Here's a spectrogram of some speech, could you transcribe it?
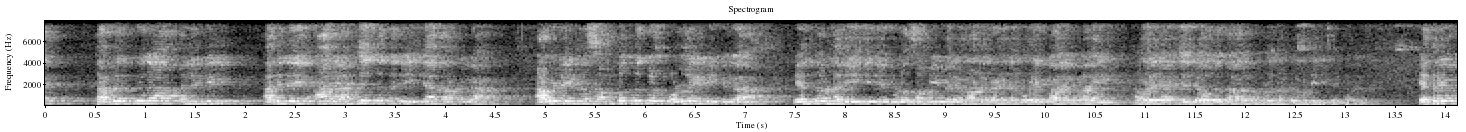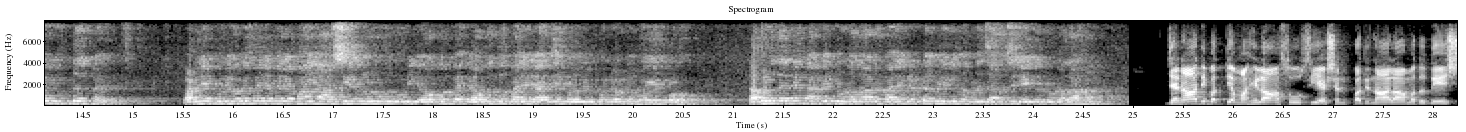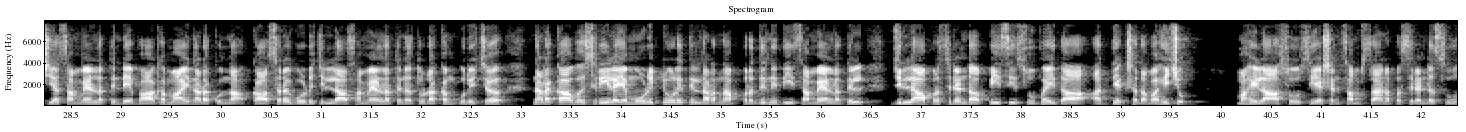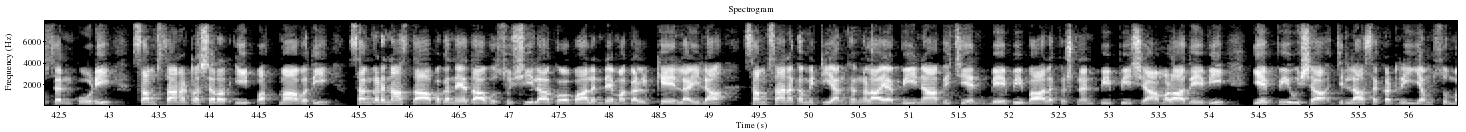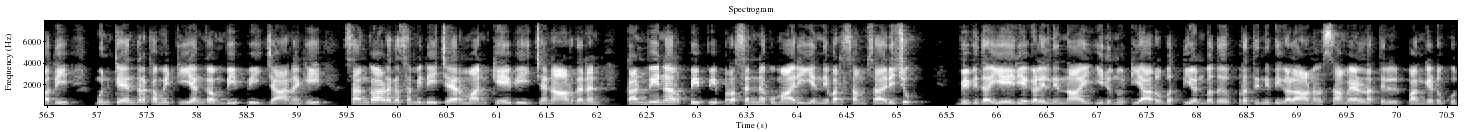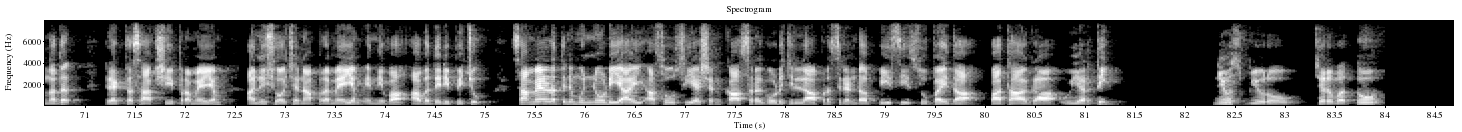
തകർക്കുക അല്ലെങ്കിൽ അതിനെ ആ രാജ്യത്തെ തന്നെ ഇല്ലാതാക്കുക അവിടെയുള്ള സമ്പത്തുകൾ കൊള്ളയടിക്കുക എന്നുള്ള രീതിയിലേക്കുള്ള സമീപനമാണ് കഴിഞ്ഞ കുറെ കാലങ്ങളായി നമ്മുടെ രാജ്യ ലോകത്താകെ നമ്മൾ കണ്ടുകൊണ്ടിരിക്കുന്നത്. എത്രയോ യുദ്ധങ്ങൾ വളരെ പുരോഗമനപരമായ ആശയങ്ങളോടുകൂടി ലോകം ലോകത്ത് പല രാജ്യങ്ങളും മുന്നോട്ട് പോയപ്പോൾ നമ്മൾ തന്നെ കണ്ടിട്ടുള്ളതാണ് പല ഘട്ടങ്ങളിലും നമ്മൾ ചർച്ച ചെയ്തിട്ടുള്ളതാണ്. ജനാധിപത്യ മഹിളാ അസോസിയേഷൻ പതിനാലാമത് ദേശീയ സമ്മേളനത്തിന്റെ ഭാഗമായി നടക്കുന്ന കാസർഗോഡ് ജില്ലാ സമ്മേളനത്തിന് തുടക്കം കുറിച്ച് നടക്കാവ് ശ്രീലയം ഓഡിറ്റോറിയത്തിൽ നടന്ന പ്രതിനിധി സമ്മേളനത്തിൽ ജില്ലാ പ്രസിഡന്റ് പി സി സുബൈദ അധ്യക്ഷത വഹിച്ചു. മഹിളാ അസോസിയേഷൻ സംസ്ഥാന പ്രസിഡന്റ് സൂസൻ കോടി സംസ്ഥാന ട്രഷറർ ഇ പത്മാവതി സംഘടനാ സ്ഥാപക നേതാവ് സുശീല ഗോപാലന്റെ മകൾ കെ ലൈല സംസ്ഥാന കമ്മിറ്റി അംഗങ്ങളായ Beena Vijayan Baby Balakrishnan P P Shyamaladevi A P Usha ജില്ലാ സെക്രട്ടറി എം സുമതി മുൻ കേന്ദ്ര കമ്മിറ്റി അംഗം വി പി ജാനകി സംഘാടക സമിതി chairman K V Janardhanan convener P P Prasannakumari എന്നിവർ സംസാരിച്ചു. വിവിധ ഏരിയകളിൽ നിന്നായി ഇരുന്നൂറ്റി അറുപത്തിയൊൻപത് പ്രതിനിധികളാണ് സമ്മേളനത്തിൽ പങ്കെടുക്കുന്നത്. രക്തസാക്ഷി പ്രമേയം അനുശോചന പ്രമേയം എന്നിവ അവതരിപ്പിച്ചു. സമ്മേളനത്തിന് മുന്നോടിയായി അസോസിയേഷൻ കാസർഗോഡ് ജില്ലാ പ്രസിഡന്റ് പി സി സുബൈദ പതാക ഉയർത്തി. News bureau Cheruvathur.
